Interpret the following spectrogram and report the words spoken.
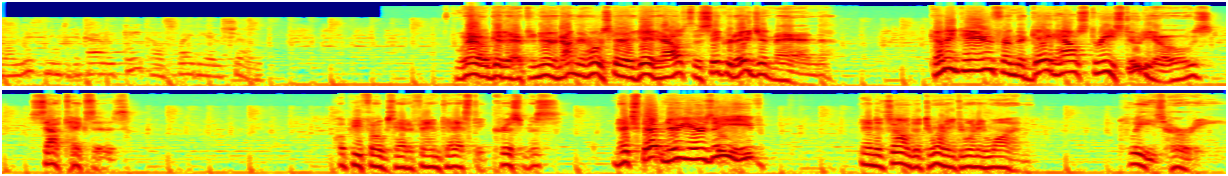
are listening to the Gary Gatehouse Radio Show. Well, good afternoon. I'm your host, Gary Gatehouse, the Secret Agent Man. Coming to you from the Gatehouse 3 studios, South Texas. Hope you folks had a fantastic Christmas. Next up, New Year's Eve. And it's on to 2021. Please hurry.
